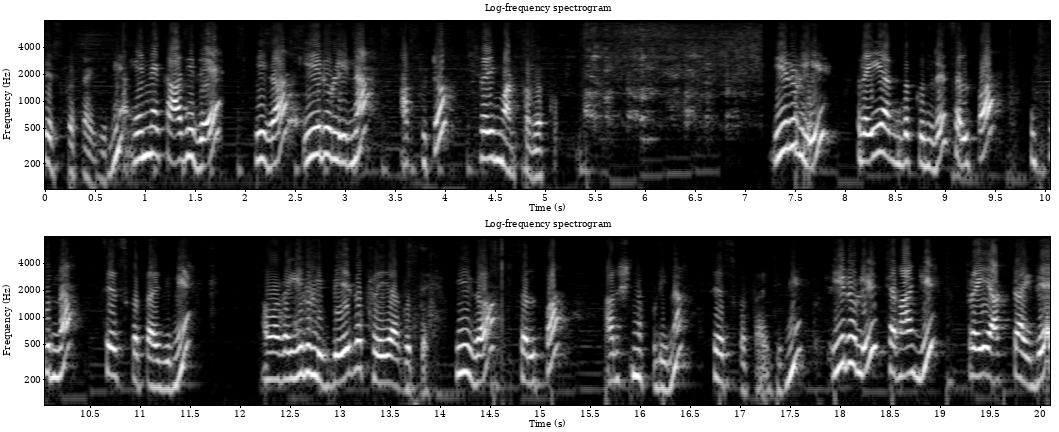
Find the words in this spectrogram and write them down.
ಸೇರಿಸ್ಕೊತಾ ಇದ್ದೀನಿ. ಎಣ್ಣೆ ಕಾದಿದೆ. ಈಗ ಈರುಳ್ಳಿನ ಹಾಕ್ಬಿಟ್ಟು ಫ್ರೈ ಮಾಡ್ಕೋಬೇಕು. ಈರುಳ್ಳಿ ಫ್ರೈ ಆಗಬೇಕು ಅಂದರೆ ಸ್ವಲ್ಪ ಉಪ್ಪನ್ನ ಸೇರಿಸ್ಕೊತಾ ಇದ್ದೀನಿ. ಆವಾಗ ಈರುಳ್ಳಿ ಬೇಗ ಫ್ರೈ ಆಗುತ್ತೆ. ಈಗ ಸ್ವಲ್ಪ ಅರಿಶಿನ ಪುಡಿನ ಸೇರಿಸ್ಕೊತಾ ಇದ್ದೀನಿ. ಈರುಳ್ಳಿ ಚೆನ್ನಾಗಿ ಫ್ರೈ ಆಗ್ತಾ ಇದೆ.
